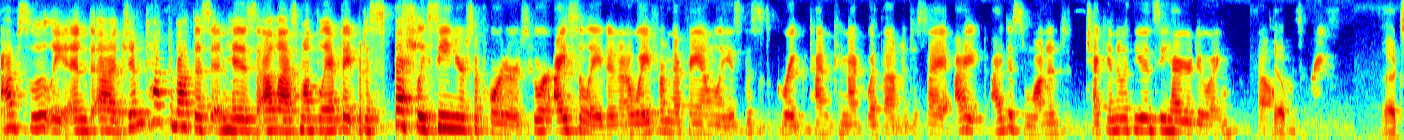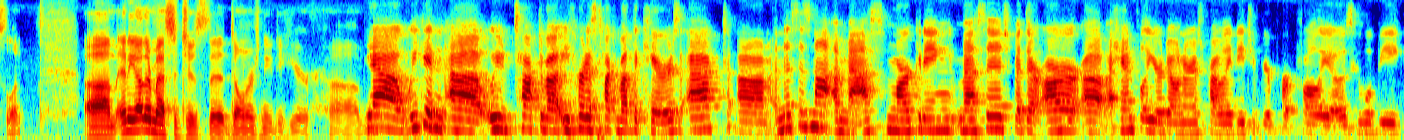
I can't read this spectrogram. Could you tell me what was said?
Absolutely. And uh, Jim talked about this in his uh, last monthly update, but especially senior supporters who are isolated and away from their families. This is a great time to connect with them and to say, I, I just wanted to check in with you and see how you're doing. So yep. that's great. Excellent. Um, any other messages that donors need to hear? Um, yeah, we can. Uh, we've talked about. You've heard us talk about the CARES Act, um, and this is not a mass marketing message, but there are uh, a handful of your donors, probably in each of your portfolios, who will be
